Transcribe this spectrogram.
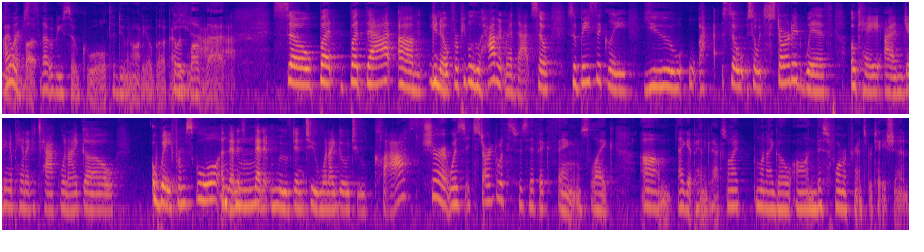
I would love. That would be so cool to do an audiobook. I would love that. So, but but that um, you know, for people who haven't read that, so so basically, you so so it started with okay, I'm getting a panic attack when I go away from school, and then it's Mm-hmm. then it moved into when I go to class. Sure, it was. It started with specific things like um, I get panic attacks when I when I go on this form of transportation.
